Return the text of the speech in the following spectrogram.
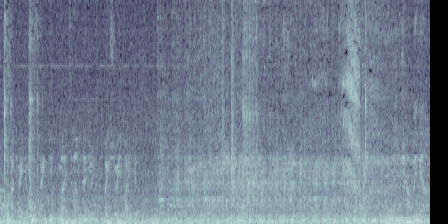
Okay, guys. Thank you. Make sure you make it. Coming up,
